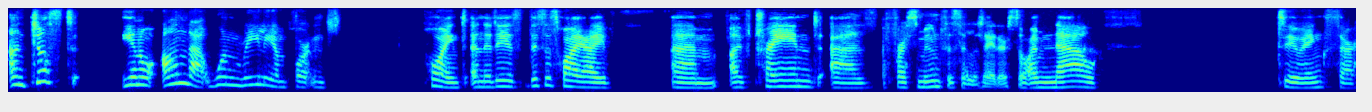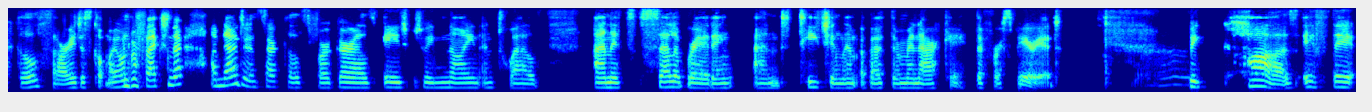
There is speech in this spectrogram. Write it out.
And just you know on that one really important point and it is this is why i've um, I've trained as a first moon facilitator, so I'm now doing circles. Sorry, just cut my own reflection there. I'm now doing circles for girls aged between 9 and 12, and it's celebrating and teaching them about their menarche, the first period. Because if they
